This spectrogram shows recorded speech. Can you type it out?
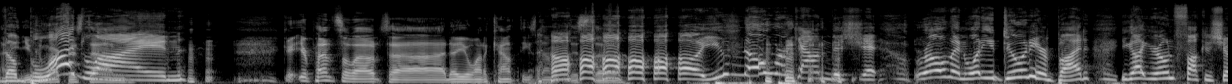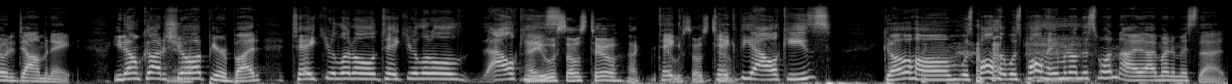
I The mean, you can mark this down. bloodline. Get your pencil out. Uh, I know you want to count these numbers. Uh, Oh, you know we're counting this shit. Roman, what are you doing here, bud? You got your own fucking show to dominate. You don't got to show Yeah. up here, bud. Take your little, take your little alkies. hey, Usos too. That- take, Usos too. take the alkies. Go home. Was Paul was Paul Heyman on this one? I, I might have missed that.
